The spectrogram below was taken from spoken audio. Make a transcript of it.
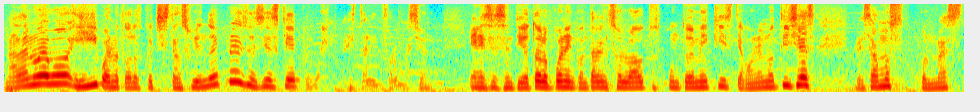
Nada nuevo y bueno, todos los coches están subiendo de precio, así es que, pues bueno, ahí está la información. En ese sentido, todo lo pueden encontrar en soloautos.mx, diagonal noticias. Regresamos con más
